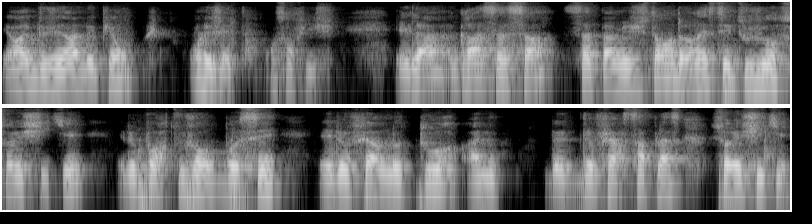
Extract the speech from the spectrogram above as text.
Et en règle générale, les pions, on les jette, on s'en fiche. Et là, grâce à ça, ça permet justement de rester toujours sur l'échiquier et de pouvoir toujours bosser et de faire notre tour à nous, de, de faire sa place sur l'échiquier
